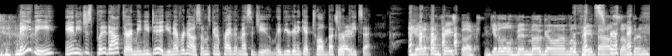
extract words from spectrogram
Maybe. Annie, just put it out there. I mean, you did. You never know. Someone's going to private message you. Maybe you're going to get 12 bucks That's for right. pizza. hit up on facebook and get a little venmo going a little That's paypal right. something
